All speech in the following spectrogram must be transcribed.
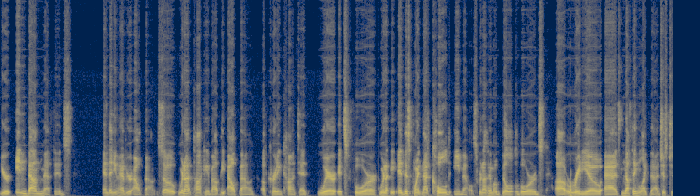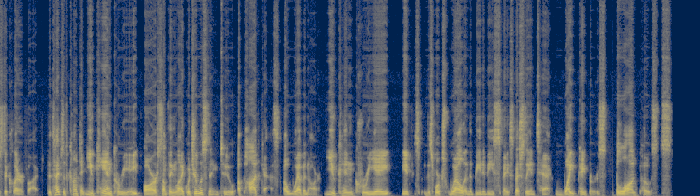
your inbound methods and then you have your outbound. So we're not talking about the outbound of creating content where it's for we're not at this point not cold emails. We're not talking about billboards, uh, radio ads, nothing like that. Just just to clarify, the types of content you can create are something like what you're listening to, a podcast, a webinar. You can create if this works well in the B2B space, especially in tech, white papers, blog posts,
